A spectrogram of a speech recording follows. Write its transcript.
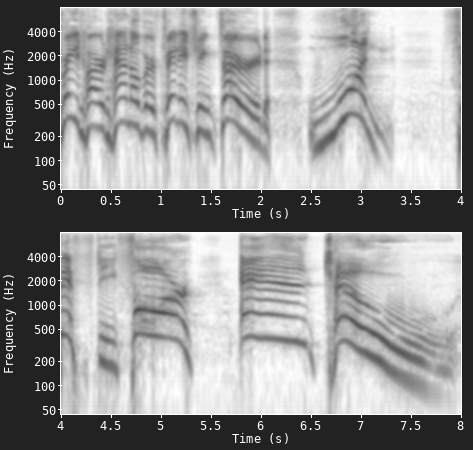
Great Heart Hanover finishing third. One. 54 and 2.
